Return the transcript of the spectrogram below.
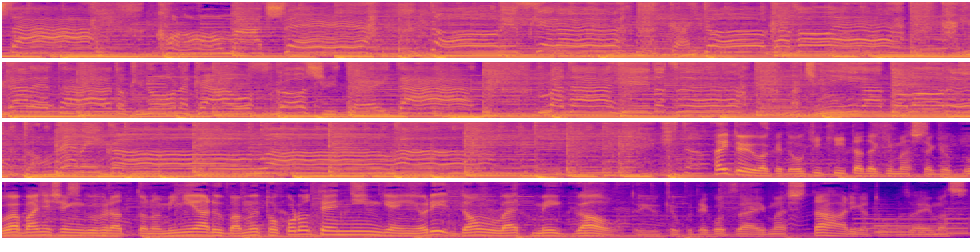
した。この街で取り付ける街灯数え限られた時の中を過ごしていた。また一つ街に火が灯る Don't let me go はいというわけでお聴きいただきました曲はバニシングフラットのミニアルバム「ところてん人間」より「Don't Let Me Go」という曲でございました。ありがとうございます。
